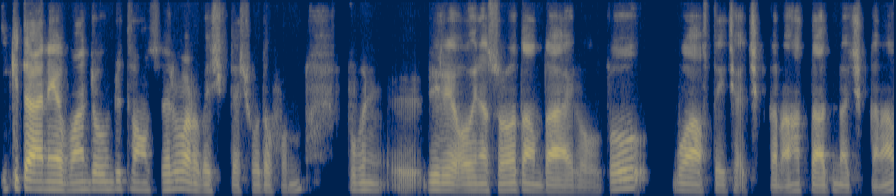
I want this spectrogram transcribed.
İki tane yabancı oyuncu transferi var Beşiktaş Vodafone'un. Bugün e, biri oyuna sonradan dahil oldu. Bu hafta içi açıklanan hatta dün açıklanan.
